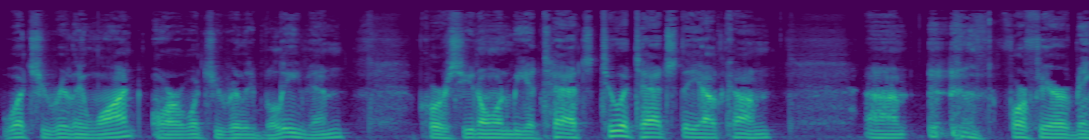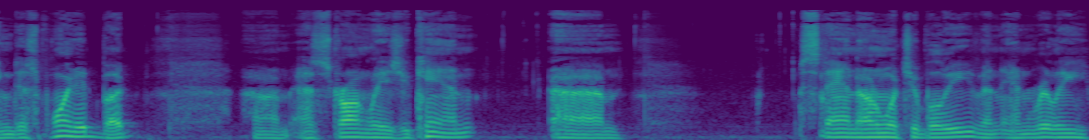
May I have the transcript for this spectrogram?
what you really want or what you really believe in. Of course, you don't want to be attached too attached to the outcome um, for fear of being disappointed, but um, as strongly as you can, um, stand on what you believe and, and really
